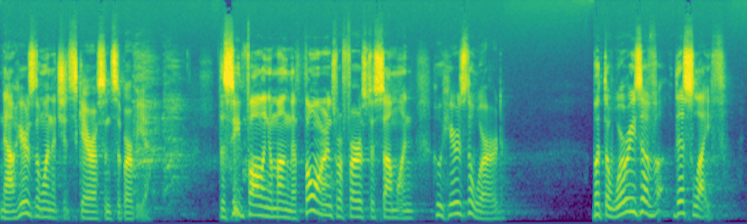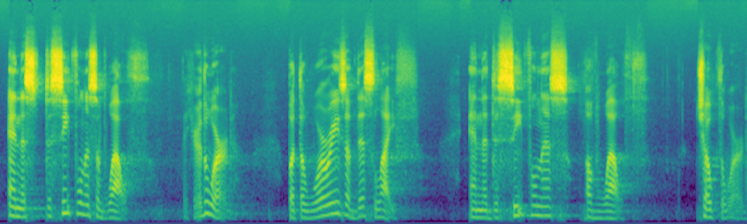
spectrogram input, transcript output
Now, here's the one that should scare us in suburbia. The seed falling among the thorns refers to someone who hears the word, but the worries of this life and this deceitfulness of wealth, they hear the word, but the worries of this life and the deceitfulness of wealth choke the word,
